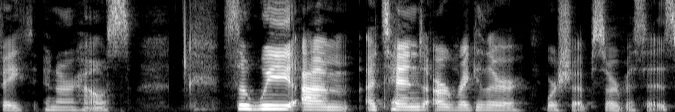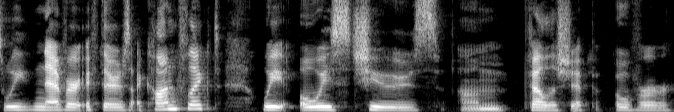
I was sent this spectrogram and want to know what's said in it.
faith in our house. So we um, attend our regular worship services. We never, if there's a conflict, we always choose um, fellowship over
